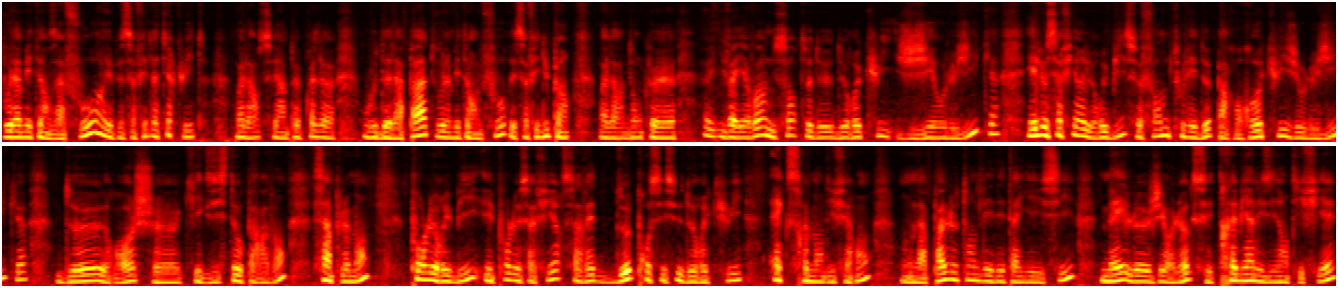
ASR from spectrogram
vous la mettez dans un four et ça fait de la terre cuite. Voilà, c'est à peu près le, ou de la pâte, vous la mettez dans le four et ça fait du pain. Voilà, donc euh, il va y avoir une sorte de, de, recuit géologique et le saphir et le rubis se forment tous les deux par recuit géologique de roches euh, qui existaient auparavant. Simplement, pour le rubis et pour le saphir, ça va être deux processus de recuit extrêmement différents. On n'a pas le temps de les détailler ici, mais le géologue sait très bien les identifier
